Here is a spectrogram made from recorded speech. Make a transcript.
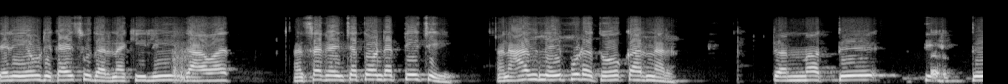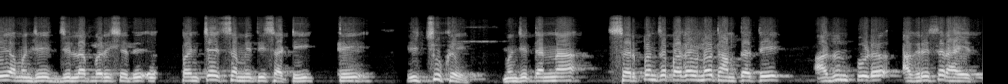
त्याने एवढी काही सुधारणा केली गावात. आणि सगळ्यांच्या तोंडात तेच आहे. आणि अजूनही पुढे तो करणार. त्यांना ते ते. म्हणजे जिल्हा परिषदे पंचायत समितीसाठी ते इच्छुक आहे. म्हणजे त्यांना सरपंच पदावर न थांबता ते अजून पुढं अग्रेसर आहेत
